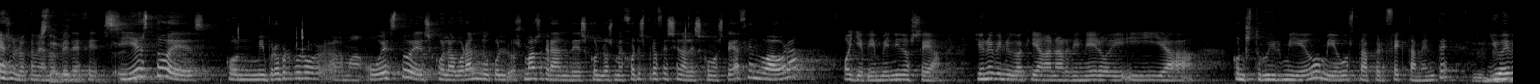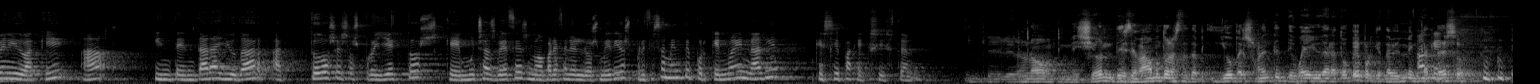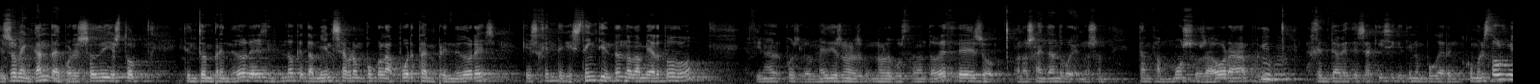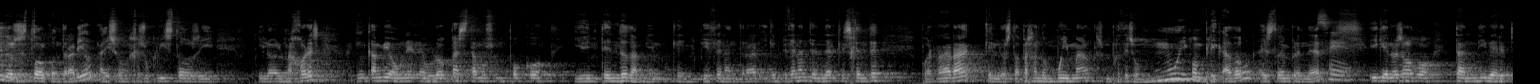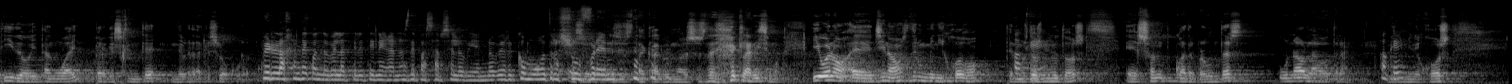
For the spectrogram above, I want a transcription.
Eso es lo que me bien, apetece. si bien. esto es con mi propio programa o esto es colaborando con los más grandes, con los mejores profesionales, como estoy haciendo ahora, oye, bienvenido sea. Yo no he venido aquí a ganar dinero y, y a construir mi ego, mi ego está perfectamente. Yo he venido aquí a intentar ayudar a todos esos proyectos que muchas veces no aparecen en los medios precisamente porque no hay nadie que sepa que existen. Increíble, no, no, misión desde Mama Montona Startup. Y yo personalmente te voy a ayudar a tope porque también me encanta Ok. eso. Eso me encanta, y por eso doy esto. Intento emprendedores, intento que también se abra un poco la puerta a emprendedores, que es gente que está intentando cambiar todo. Al final, pues los medios no les, no les gusta tanto a veces, o, o no saben tanto porque no son tan famosos ahora, porque la gente a veces aquí sí que tiene un poco de... Como en Estados Unidos es todo lo contrario, ahí son Jesucristos y, y los mejores. Aquí, en cambio, aún en Europa estamos un poco. Yo intento también que empiecen a entrar y que empiecen a entender que es gente pues rara, que lo está pasando muy mal, que es un proceso muy complicado esto de emprender Sí. y que no es algo tan divertido y tan guay, pero que es gente de verdad que se lo ocurre. Pero la gente cuando ve la tele tiene ganas de pasárselo bien, no ver cómo otros Eso- sufren. Eso, está claro, no, eso está clarísimo. Y bueno, eh, Gina, vamos a hacer un minijuego. Tenemos Ok. dos minutos. Eh, son cuatro preguntas, una o la otra. Ok. Los minijuegos.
